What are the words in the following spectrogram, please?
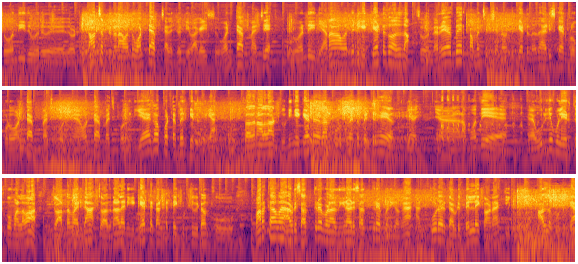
ஸோ வந்து இது ஒரு இதோட கான்செப்ட் என்னன்னா வந்து ஒன் டேப் சேலஞ்ச் ஓகே வகை. So one tap match so வந்து இது ஏன்னா வந்து நீங்கள் கேட்டதும் அதுதான். ஸோ நிறைய பேர் கமெண்ட் செக்ஷனில் வந்து கேட்டது வந்து ஹரிஸ் கேர் ப்ரோ கூட ஒன் டேப் மேட்ச் போடுங்க ஒன் டேப் மேட்ச் போடுங்க ஏகப்பட்ட பேர் கேட்டிருக்கீங்க. ஸோ அதனால தான் ஸோ நீங்கள் கேட்டது தான் கொடுக்க வேண்டும் என்று நம்ம வந்து உறுதிமொழி எடுத்திருக்கோம் அல்லவா? ஸோ அந்த மாதிரி தான் ஸோ அதனால நீங்கள் கேட்ட கண்டென்ட்டை கொடுத்து விட்டோம் ஸோ மறக்காம அப்படியே சப்ஸ்கிரைப் பண்ணாதீங்கன்னா அப்படியே சப்ஸ்கிரைப் பண்ணிக்கோங்க. அண்ட் கூட இருக்க அப்படியே பெல் ஐக்கானை கிளிக் பண்ணி ஆளில் போட்டுங்க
